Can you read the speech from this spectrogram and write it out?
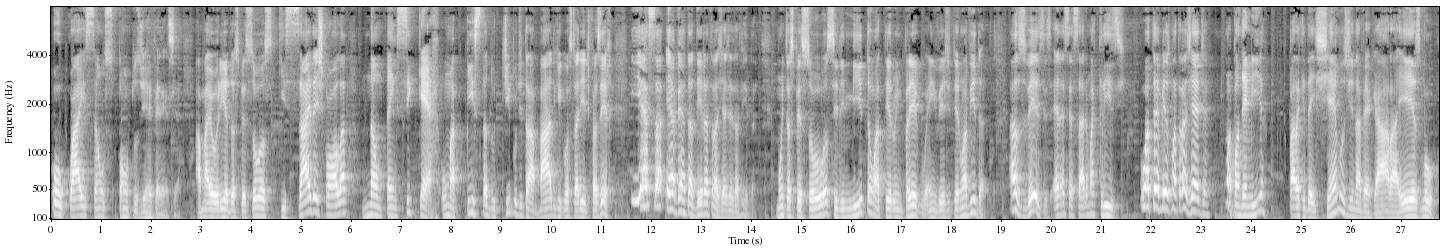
ou quais são os pontos de referência? A maioria das pessoas que sai da escola não tem sequer uma pista do tipo de trabalho que gostaria de fazer? E essa é a verdadeira tragédia da vida. Muitas pessoas se limitam a ter um emprego em vez de ter uma vida. Às vezes é necessária uma crise, ou até mesmo uma tragédia, uma pandemia, para que deixemos de navegar a esmo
